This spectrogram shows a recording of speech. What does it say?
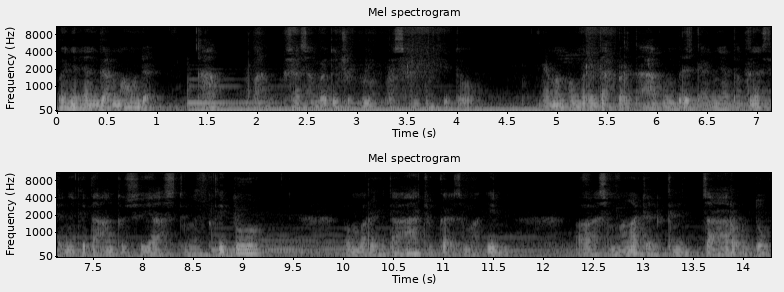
banyak yang nggak mau ndak? Kapan bisa sampai 70% kan gitu. Memang pemerintah bertahap memberikannya tapi setidaknya kita antusias dengan begitu. Pemerintah juga semakin uh, semangat dan gencar untuk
